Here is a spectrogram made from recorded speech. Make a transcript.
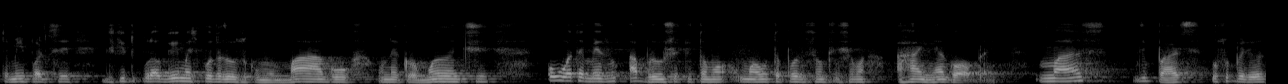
também pode ser descrito por alguém mais poderoso, como um mago, um necromante, ou até mesmo a bruxa que toma uma outra posição que se chama a Rainha Goblin. Mas, de partes, o superior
